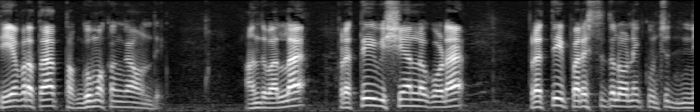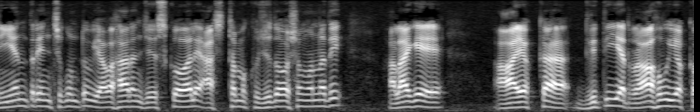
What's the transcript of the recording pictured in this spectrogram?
తీవ్రత తగ్గుముఖంగా ఉంది. అందువల్ల ప్రతి విషయంలో కూడా ప్రతి పరిస్థితిలోని కొంచెం నియంత్రించుకుంటూ వ్యవహారం చేసుకోవాలి. అష్టమ కుజదోషం ఉన్నది. అలాగే ఆ యొక్క ద్వితీయ రాహువు యొక్క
